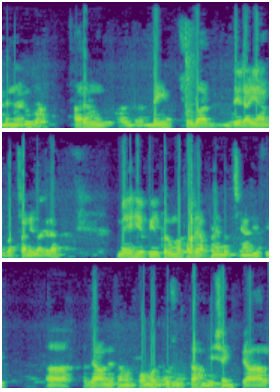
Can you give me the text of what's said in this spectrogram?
ਮੈਨੂੰ ਸਾਰਿਆਂ ਨੂੰ ਨਹੀਂ ਸ਼ੋਭਾ ਦੇ ਰਿਹਾ ਜਾਂ ਬੱਚਾ ਨਹੀਂ ਲੱਗ ਰਿਹਾ ਮੈਂ ਇਹੀ ਅਪੀਲ ਕਰੂੰਗਾ ਤੁਹਾਡੇ ਆਪਣੇ ਬੱਚਿਆਂ ਦੀ ਸੀ ਪੰਜਾਬ ਨੇ ਸਾਨੂੰ ਬਹੁਤ ਕੁਝ ਦਿੱਤਾ ਹਮੇਸ਼ਾ ਹੀ ਪਿਆਰ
